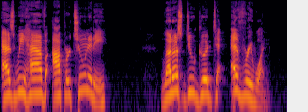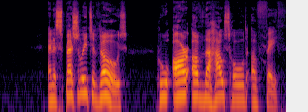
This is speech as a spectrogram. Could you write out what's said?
as we have opportunity, let us do good to everyone, and especially to those who are of the household of faith.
